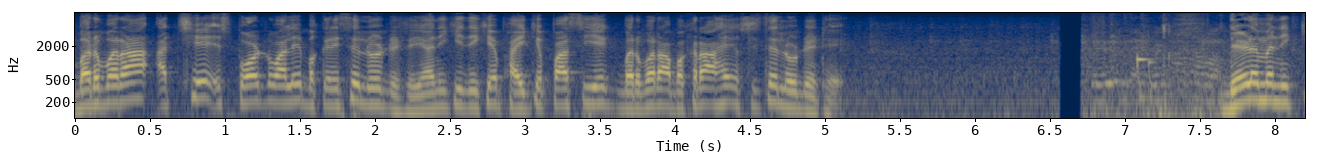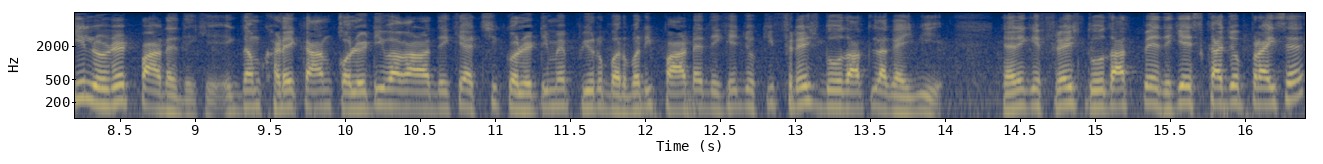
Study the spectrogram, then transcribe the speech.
बरबरा अच्छे स्पॉट वाले बकरे से लोडेड है। यानी कि देखिए, भाई के पास ही एक बरबरा बकरा है, उसी से लोडेड है। डेढ़ महीने की लोडेड पार्ट है, देखिए। एकदम खड़े कान क्वालिटी वगैरह देखिए, अच्छी क्वालिटी में प्योर बर्बरी पार्ट है, देखिए, जो कि फ्रेश दो दांत लगाई हुई है। यानी कि फ्रेश दो दांत पे, देखिए, इसका जो प्राइस है,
